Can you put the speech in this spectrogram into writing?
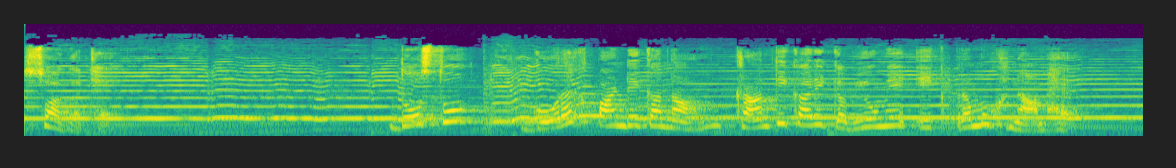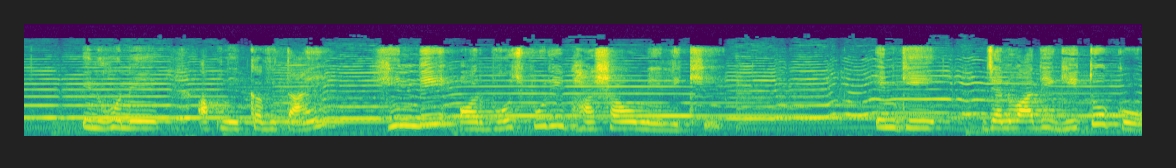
स्वागत है। दोस्तों, गोरख पांडे का नाम क्रांतिकारी कवियों में एक प्रमुख नाम है। इन्होंने अपनी कविताएँ हिंदी और भोजपुरी भाषाओं में लिखी। इनकी जनवादी गीतों को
